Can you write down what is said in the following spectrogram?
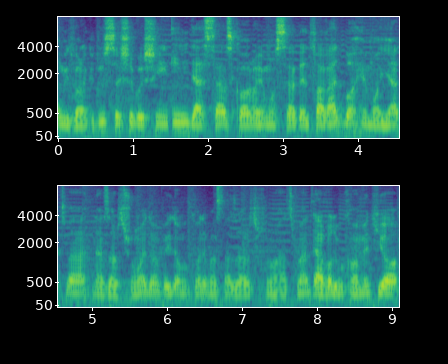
امیدوارم که دوست داشته باشین. این دسته از کارهای مستقل فقط با حمایت و نظرات شما ادامه پیدا می‌کنه. پس نظراتتون رو حتما در قالب کامنت یا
